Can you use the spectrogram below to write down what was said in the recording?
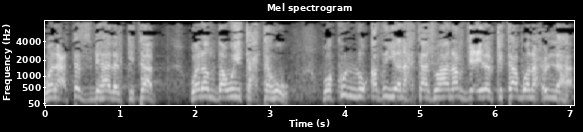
ونعتز بهذا الكتاب وننضوي تحته وكل قضية نحتاجها نرجع إلى الكتاب ونحلها.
